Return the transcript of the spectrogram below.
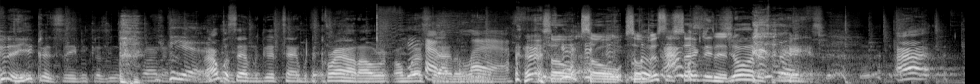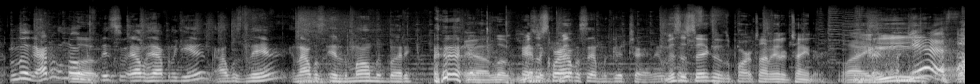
You, didn't- you couldn't see me because you was in front. Yeah. I was having a good time with the crowd all on He my had side a of the blast. so so so Look, Mr. I was Sexton. enjoying the experience. I look. I don't know Look. if this will ever happen again. I was there and I was in the moment, buddy. Yeah, look, and the Mrs. crowd was having a good time. It was is a part-time entertainer. Like he, Yes. like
